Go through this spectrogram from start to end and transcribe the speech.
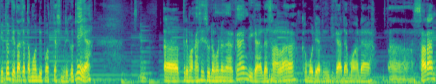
gitu kita ketemu di podcast berikutnya ya uh, terima kasih sudah mendengarkan. Jika ada salah kemudian jika ada mau ada uh, saran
